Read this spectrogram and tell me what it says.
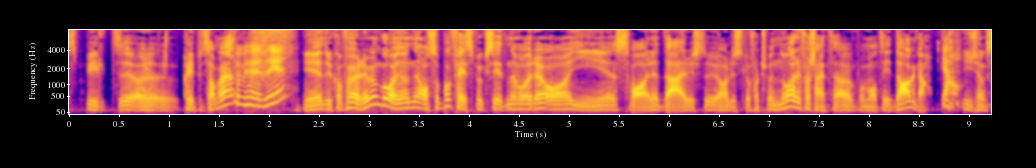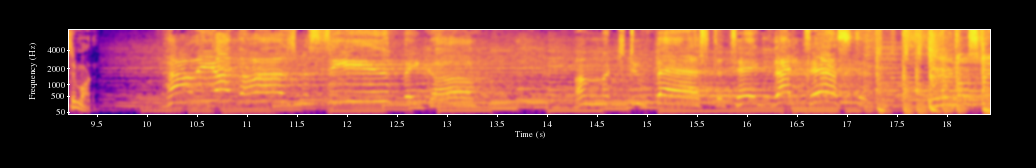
spilt og klippet sammen. Får vi høre de? Ja, Du kan få høre dem, men gå inn også på Facebook-sidene våre og gi svaret der hvis du har lyst til å fortsette. Men nå er det for seint på en måte i dag, da. Ja. Nye sjanser i morgen. How the others must see the faker. I'm much too fast to take that test. We're no strangers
